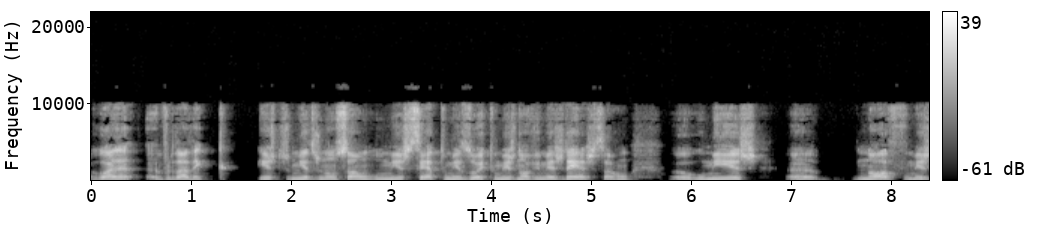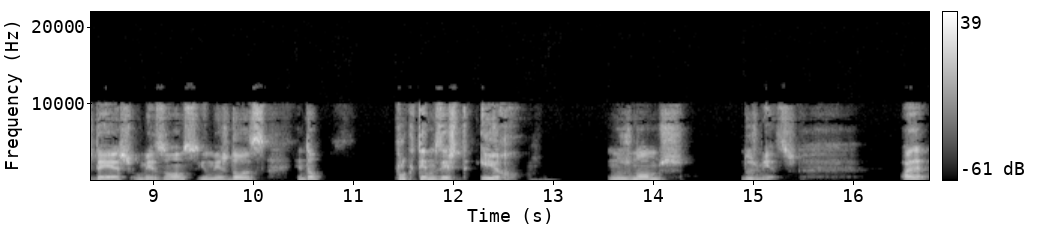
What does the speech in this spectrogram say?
Agora, a verdade é que estes meses não são o mês 7, o mês 8, o mês 9 e o mês 10. São uh, o mês uh, 9, o mês 10, o mês 11 e o mês 12. Então, por que temos este erro nos nomes dos meses? Olha,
